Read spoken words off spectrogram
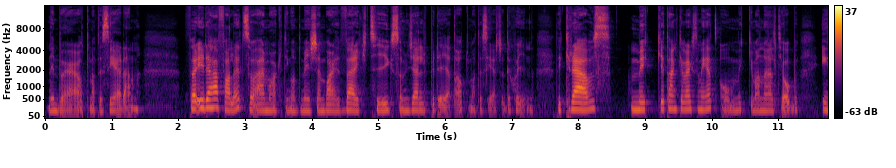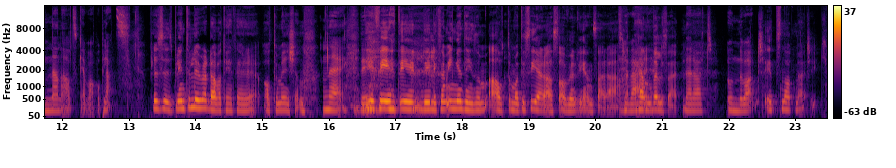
ni börjar automatisera den. För i det här fallet så är marketing automation bara ett verktyg som hjälper dig att automatisera strategin. Det krävs mycket tankeverksamhet och mycket manuellt jobb innan allt ska vara på plats. Precis, bli inte lurad av att det heter automation. Nej, det, Det är, det är, det är liksom ingenting som automatiseras av en ren så här, Tyvärr. händelse. det hade varit underbart. It's not magic.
